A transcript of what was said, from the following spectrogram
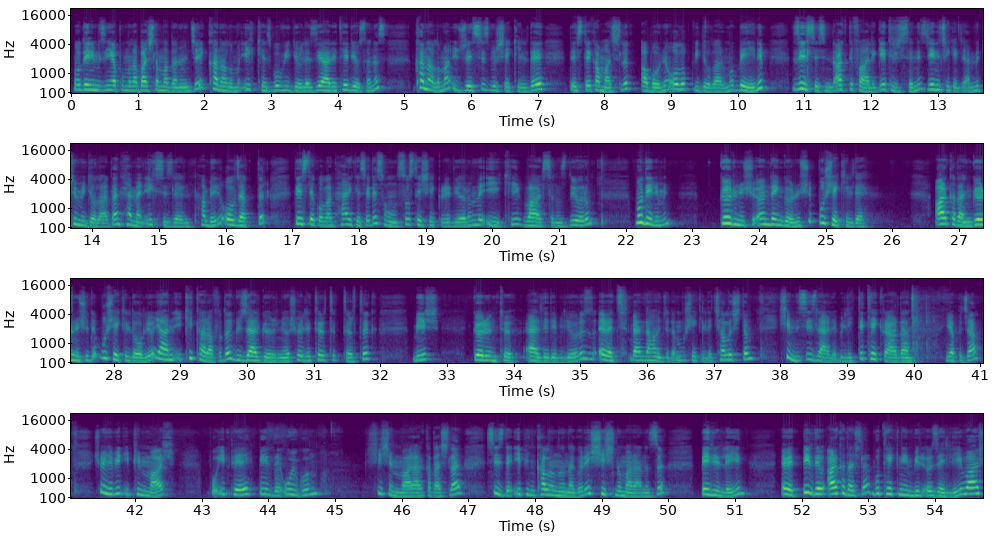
modelimizin yapımına başlamadan önce kanalımı ilk kez bu videoyla ziyaret ediyorsanız kanalıma ücretsiz bir şekilde destek amaçlı abone olup videolarımı beğenip zil sesini aktif hale getirirseniz yeni çekeceğim bütün videolardan hemen ilk sizlerin haberi olacaktır. Destek olan herkese de sonsuz teşekkür ediyorum ve iyi ki varsınız diyorum. Modelimin görünüşü, önden görünüşü bu şekilde. Arkadan görünüşü de bu şekilde oluyor. Yani iki tarafı da güzel görünüyor. Şöyle tırtık tırtık bir görüntü elde edebiliyoruz. Evet ben daha önceden bu şekilde çalıştım. Şimdi sizlerle birlikte tekrardan yapacağım. Şöyle bir ipim var. Bu ipe bir de uygun şişim var arkadaşlar. Siz de ipin kalınlığına göre şiş numaranızı belirleyin. Evet bir de arkadaşlar bu tekniğin bir özelliği var.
